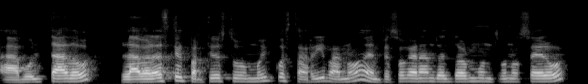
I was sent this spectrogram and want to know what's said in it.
abultado, la verdad es que el partido estuvo muy cuesta arriba, ¿no? Empezó ganando el Dortmund 1-0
